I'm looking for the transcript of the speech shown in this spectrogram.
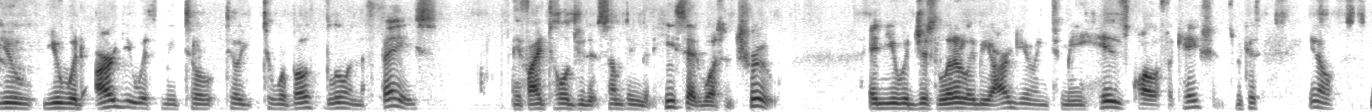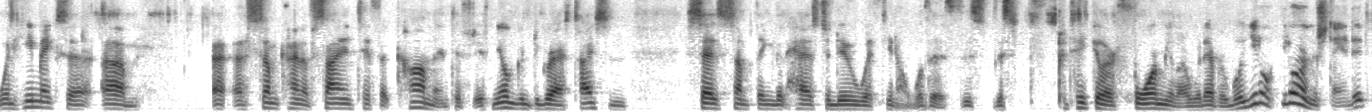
you you would argue with me till till till we're both blue in the face if I told you that something that he said wasn't true. And you would just literally be arguing to me his qualifications because, you know, when he makes a, um, a, a some kind of scientific comment, if, if Neil deGrasse Tyson says something that has to do with you know with this this this particular formula or whatever. Well, you don't you don't understand it.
